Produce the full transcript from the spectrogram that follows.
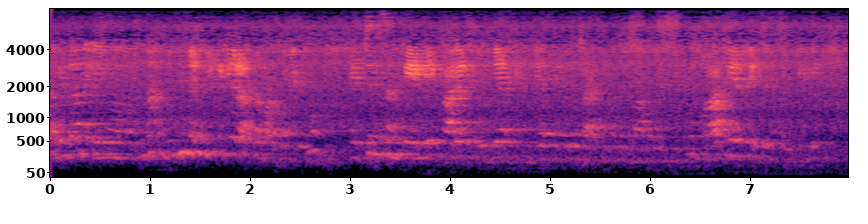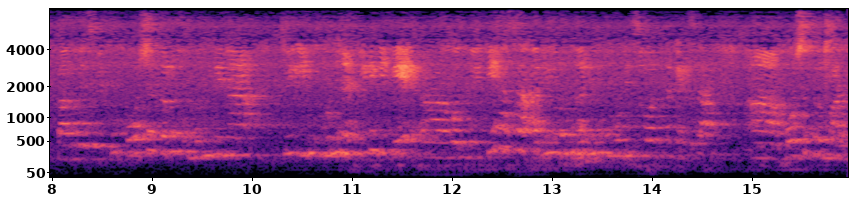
ಬಲಿದಾನ ಏನು ಅನ್ನೋದನ್ನ ಮುಂದಿನ ಪೀಳಿಗೆ ಅರ್ಥ ಮಾಡ್ಕೋಬೇಕು ಹೆಚ್ಚಿನ ಸಂಖ್ಯೆಯಲ್ಲಿ ಕಾಲೇಜು ವಿದ್ಯಾರ್ಥಿ ವಿದ್ಯಾರ್ಥಿಗಳು ಕಾರ್ಯಕ್ರಮದಲ್ಲಿ ಭಾಗವಹಿಸಬೇಕು ಭಾರತೀಯರು ಹೆಚ್ಚಿನ ಸಂಖ್ಯೆಯಲ್ಲಿ ಭಾಗವಹಿಸಬೇಕು ಪೋಷಕರು ಮುಂದಿನ ಮುಂದಿನ ಪೀಳಿಗೆಗೆ ಒಂದು ಇತಿಹಾಸ ಅರಿವು ಅರಿವು ಮೂಡಿಸುವಂತ ಕೆಲಸ ಪೋಷಕರು ಮಾಡಬೇಕು.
